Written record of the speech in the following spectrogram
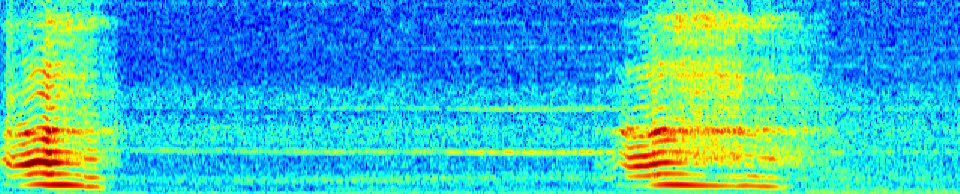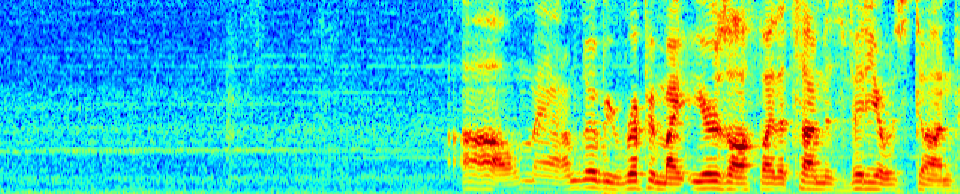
Uh. Uh. Oh man, I'm gonna be ripping my ears off by the time this video is done.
